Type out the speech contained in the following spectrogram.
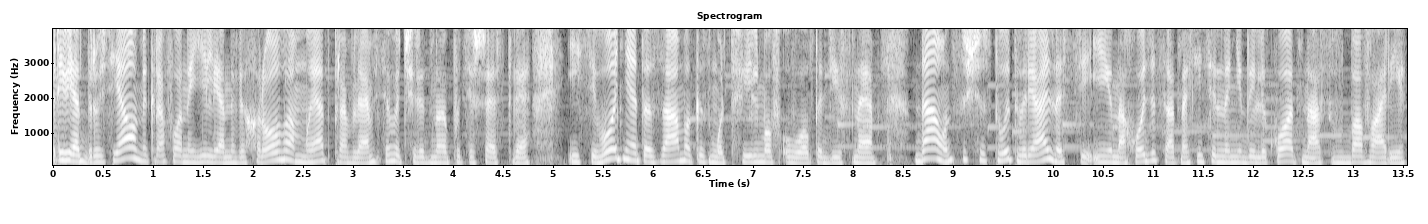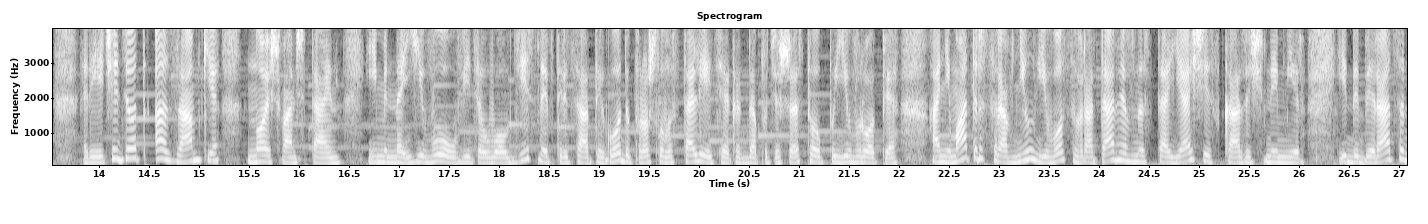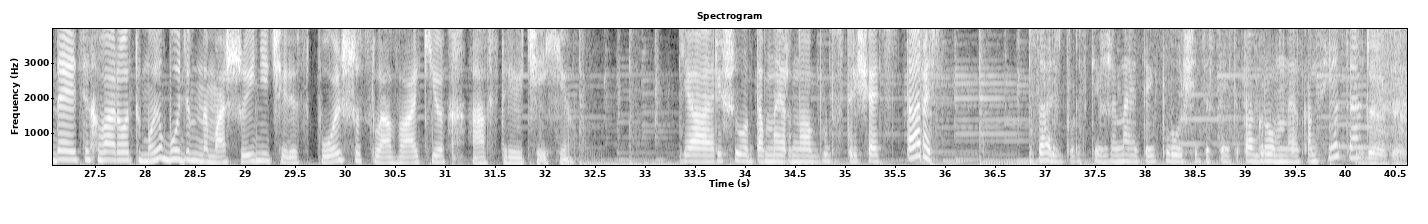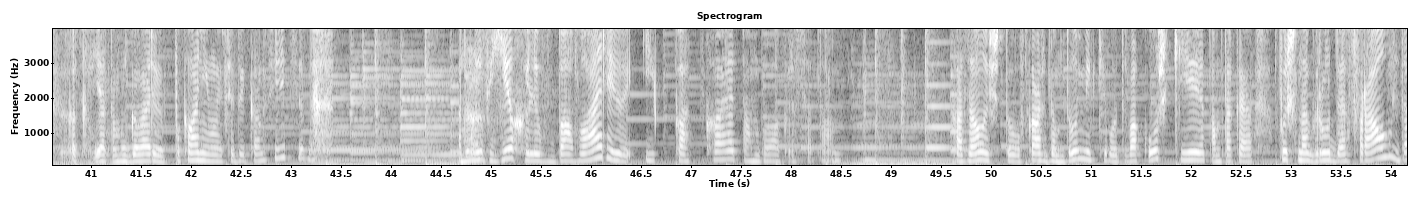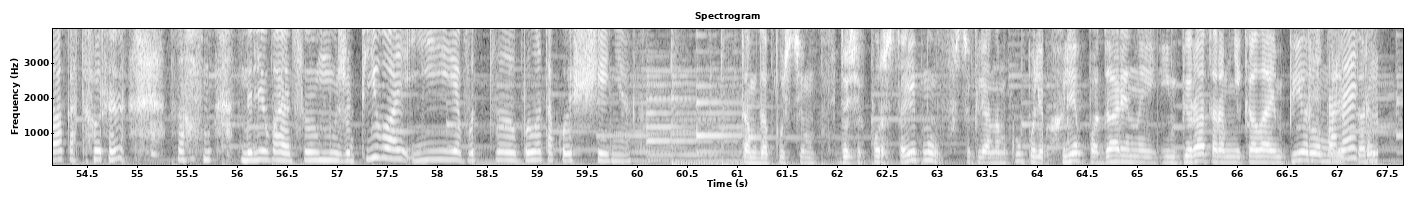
Привет, друзья! У микрофона Елена Вихрова. Мы отправляемся в очередное путешествие. И сегодня это замок из мультфильмов Уолта Диснея. Да, он существует в реальности и находится относительно недалеко от нас, в Баварии. Речь идет о замке Нойшванштайн. Именно его увидел Уолт Дисней в 30-е годы прошлого столетия, когда путешествовал по Европе. Аниматор сравнил его с вратами в настоящий сказочный мир. И добираться до этих ворот мы будем на машине через поле Польшу, Словакию, Австрию, Чехию. Я решила, там, наверное, буду встречать старость. В Зальцбурге же на этой площади стоит эта огромная конфета. Да, да, да. Как я там говорю, поклонилась этой конфете. Да. Мы въехали в Баварию, и какая там была красота казалось, что в каждом домике вот в окошке там такая пышногрудая фрау, да, которая там, наливает своему мужу пиво, и вот э, было такое ощущение. Там, допустим, до сих пор стоит, ну, в стеклянном куполе хлеб, подаренный императором Николаем Первым или Вторым.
